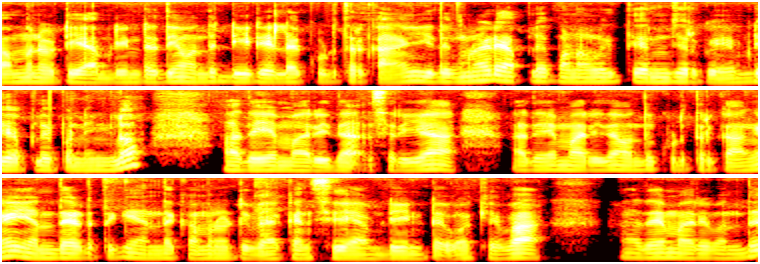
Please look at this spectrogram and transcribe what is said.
கம்யூனிட்டி அப்படின்றதையும் வந்து டீட்டெயிலாக கொடுத்துருக்காங்க. இதுக்கு முன்னாடி அப்ளை பண்ணவங்களுக்கு தெரிஞ்சிருக்கும். எப்படி அப்ளை பண்ணீங்களோ அதே மாதிரி தான். சரியா? அதே மாதிரி தான் வந்து கொடுத்துருக்காங்க. எந்த இடத்துக்கு எந்த கம்யூனிட்டி வேக்கன்சி அப்படின்ட்டு. ஓகேவா? அதே மாதிரி வந்து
